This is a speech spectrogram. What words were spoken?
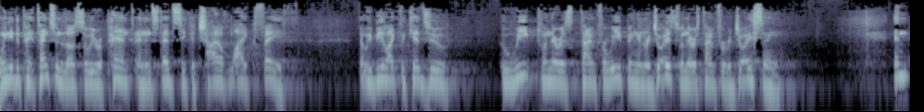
And we need to pay attention to those so we repent and instead seek a childlike faith. That we be like the kids who, who wept when there was time for weeping and rejoiced when there was time for rejoicing. And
